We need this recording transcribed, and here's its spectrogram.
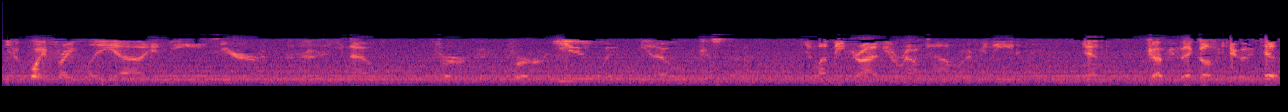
You know, quite frankly, uh, it'd be easier, uh, you know, for for you, you know, just uh, you let me drive you around town, whatever you need, and drop you back off at your hotel.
